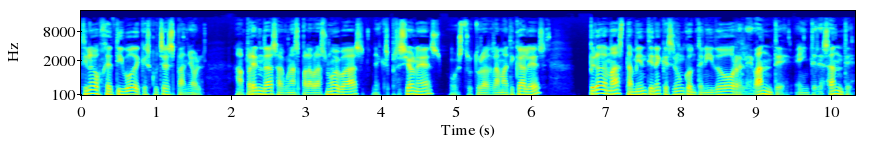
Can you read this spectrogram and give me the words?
tiene el objetivo de que escuches español, aprendas algunas palabras nuevas, expresiones o estructuras gramaticales, pero además también tiene que ser un contenido relevante e interesante.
